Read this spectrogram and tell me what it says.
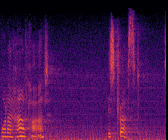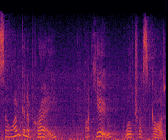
What I have had is trust. So I'm going to pray that you will trust God.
